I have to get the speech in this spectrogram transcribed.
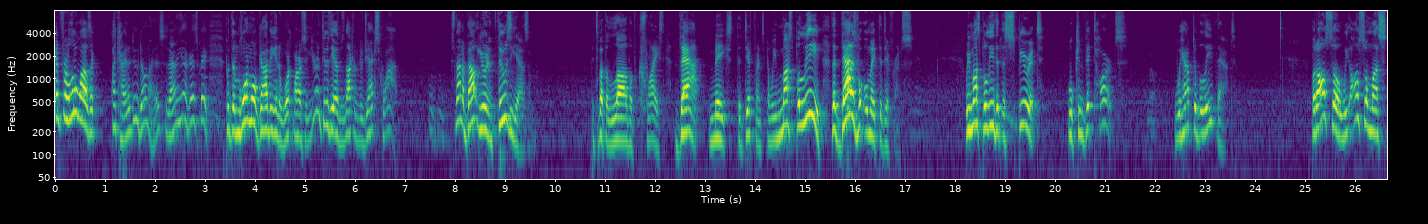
And for a little while, I was like, I kind of do, don't I? This is that. Yeah, that's great. But the more and more God began to work my heart, said, Your enthusiasm is not going to do jack squat. It's not about your enthusiasm, it's about the love of Christ. That makes the difference. And we must believe that that is what will make the difference. We must believe that the Spirit will convict hearts. We have to believe that. But also, we also must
